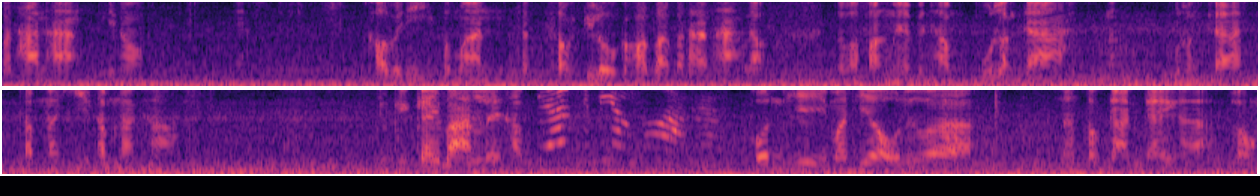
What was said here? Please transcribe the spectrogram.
ประธานห้างพี่น้องเนี่ยเข้าไปนี่อีกประมาณสักสองกิโลก็เข้าบ้านประธานห้างแล้วแต่ว่าฝั่งเนี้ยเป็นถ้ำพูลังกานะพูลังกาถ้ำนาคีถ้ำนาคาอยู่ใกล้ๆบ้านเลยครับเดี๋ยวจะไม่ยังบอกอะคนที่มาเที่ยวหรือว่านั้นต้องการไกด์ค่ะ ลอง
